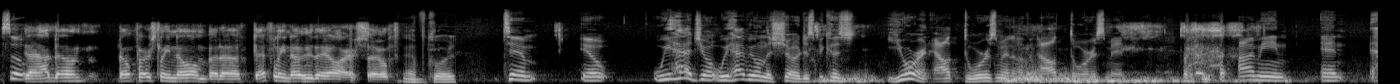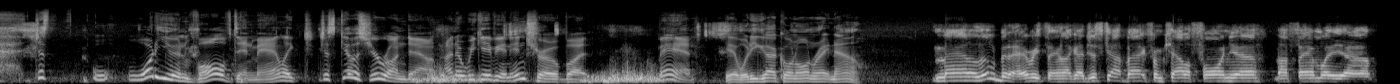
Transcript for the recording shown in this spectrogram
So yeah, I don't don't personally know them, but uh, definitely know who they are. So of course, Tim, you know, we had you we have you on the show just because you're an outdoorsman of outdoorsmen. I mean, and just what are you involved in, man? Like, just give us your rundown. I know we gave you an intro, but man, Yeah. What do you got going on right now? Man, a little bit of everything. Like I just got back from California. My family, uh,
